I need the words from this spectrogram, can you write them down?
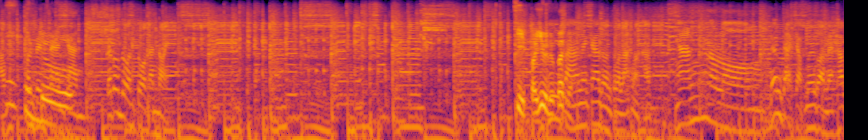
3 คนเป็นแฟนกัน ก็ต้องโดนตัวกันหน่อยีบเขาอยู่หรือเปล่าพี่ฟ้าไม่กล้าโดนตัวรักหรอกครับ งั้นเราลอง เริ่มจากจับมือก่อนไหมครับ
